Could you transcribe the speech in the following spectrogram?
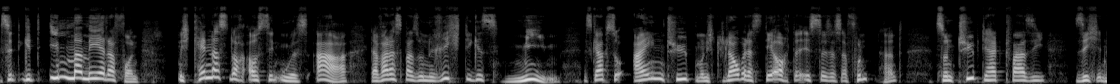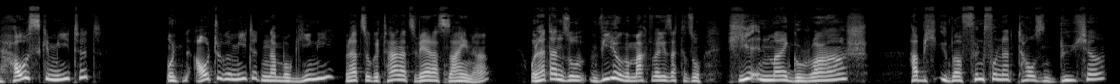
Es gibt immer mehr davon. Ich kenne das noch aus den USA, da war das mal so ein richtiges Meme. Es gab so einen Typen, und ich glaube, dass der auch da ist, der das erfunden hat. So ein Typ, der hat quasi sich ein Haus gemietet und ein Auto gemietet, ein Lamborghini, und hat so getan, als wäre das seiner. Und hat dann so ein Video gemacht, wo er gesagt hat, so, hier in my garage habe ich über 500.000 Bücher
